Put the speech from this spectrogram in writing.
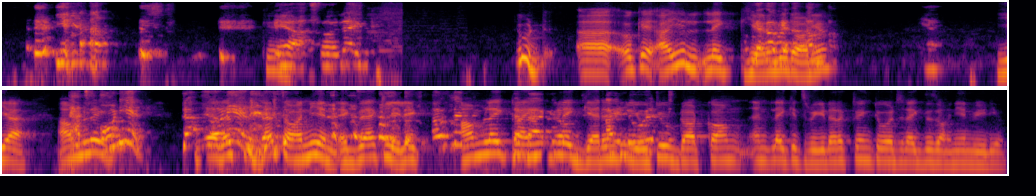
yeah. Okay. Yeah. So like Dude. Uh. Okay. Are you like hearing okay, that audio? um, yeah. yeah. I'm That's like. onion. That's yeah, onion. that's that's onion. Exactly. Like like, I'm like trying to like get into. YouTube.com and like it's redirecting towards like this onion video.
